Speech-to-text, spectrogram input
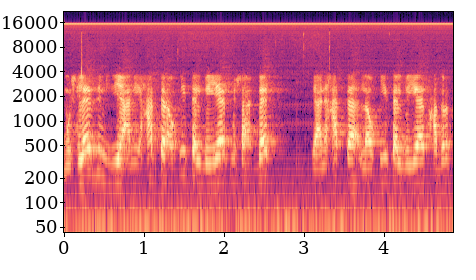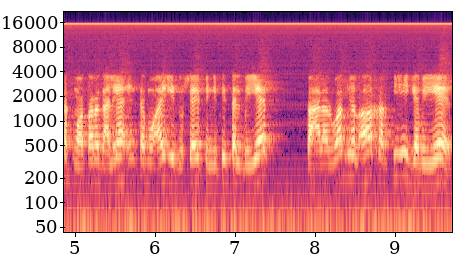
مش لازم يعني حتى لو في سلبيات مش عاجباك يعني حتى لو في سلبيات حضرتك معترض عليها انت مؤيد وشايف ان في سلبيات فعلى الوجه الآخر في إيجابيات.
